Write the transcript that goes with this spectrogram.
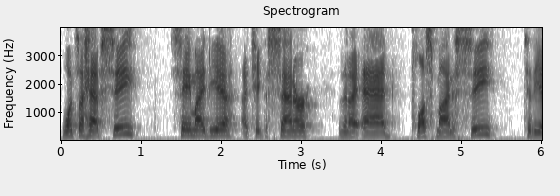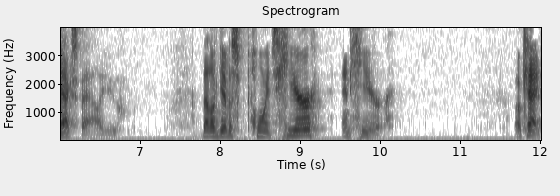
Once I have c, same idea. I take the center, and then I add plus minus c to the x value. That'll give us points here and here. Okay,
